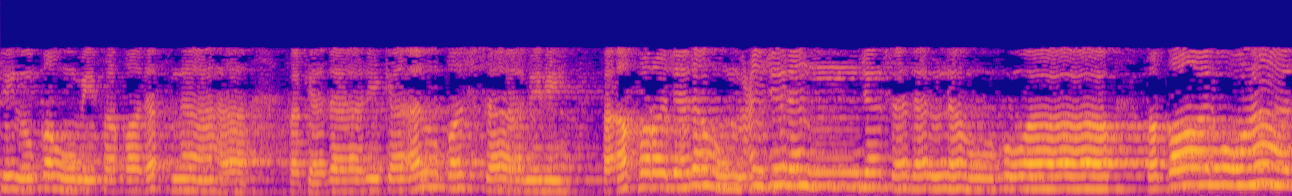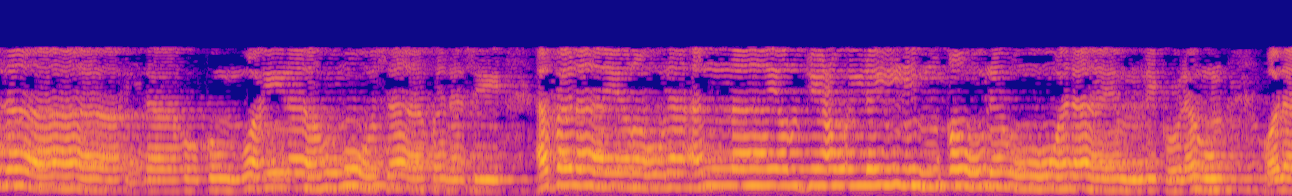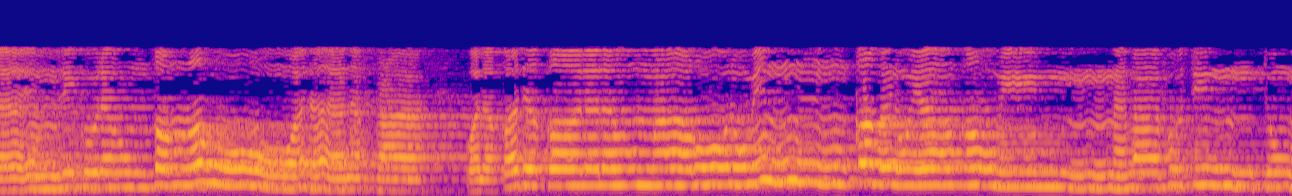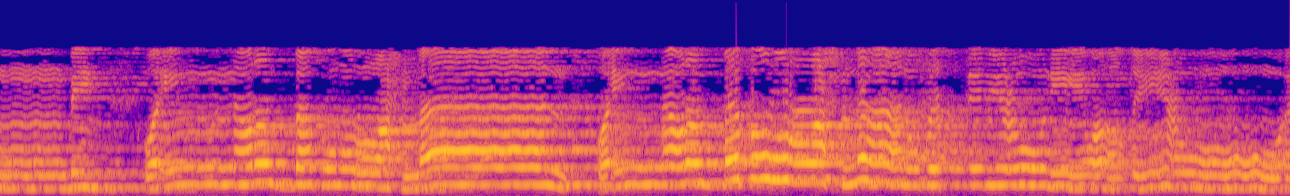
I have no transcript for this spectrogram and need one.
القوم فقذفناها فكذلك ألقى السامري فأخرج لهم عجلا جسدا له خوار فقالوا هذا إلهكم وإله موسى فنسي أفلا يرون أن لا يرجع إليهم قولا ولا يملك لهم. ولا يملك لهم ضرا ولا نفعا. ولقد قال لهم هارون من قبل يا قوم إنما فتنتم به وإن ربكم الرحمن وإن ربكم الرحمن فاتبعوني وأطيعوا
